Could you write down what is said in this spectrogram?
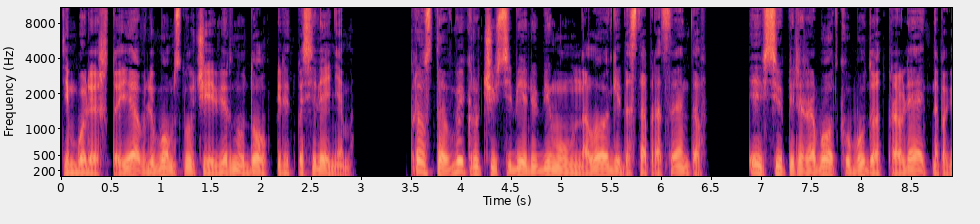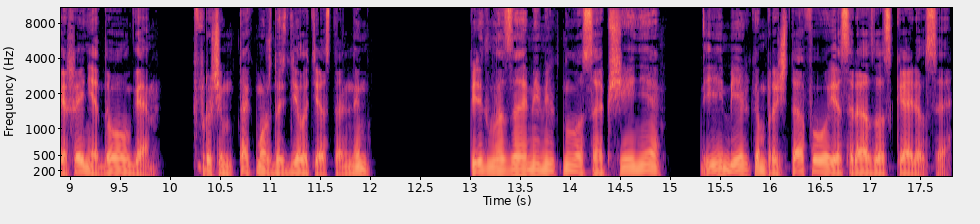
тем более, что я в любом случае верну долг перед поселением. Просто выкручу себе любимому налоги до 100%, и всю переработку буду отправлять на погашение долга. Впрочем, так можно сделать и остальным. Перед глазами мелькнуло сообщение, и, мельком прочитав его, я сразу оскалился.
